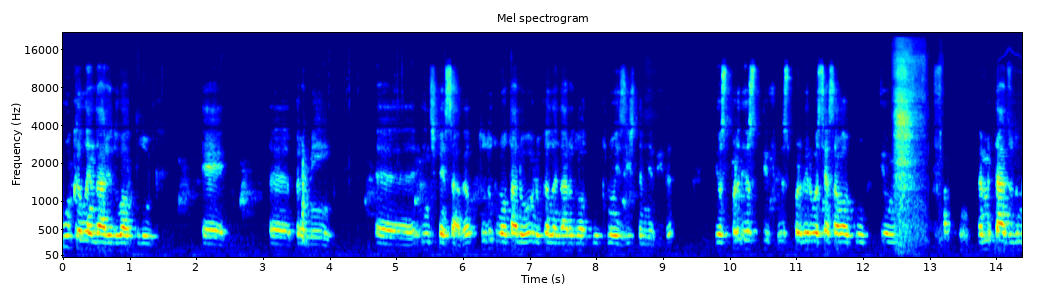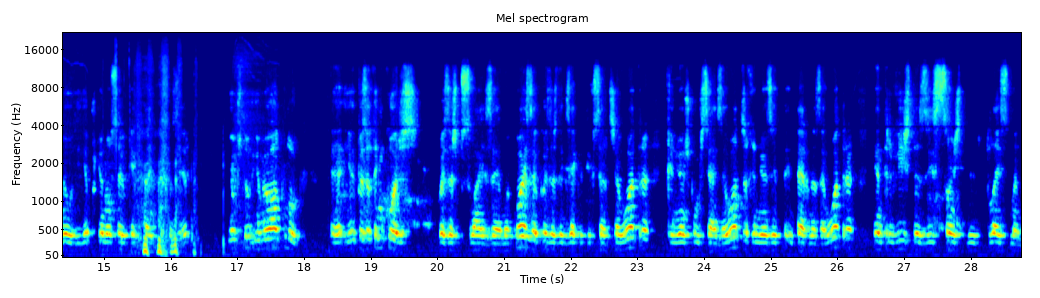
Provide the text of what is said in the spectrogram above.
O calendário do Outlook é, ah, para mim, ah, indispensável. Tudo o que não está no, no calendário do Outlook não existe na minha vida. Eu se, eu, se, eu se perder o acesso ao Outlook, eu faço a metade do meu dia, porque eu não sei o que é que tenho para fazer. Eu e o meu Outlook, eh, e depois eu tenho cores. Coisas pessoais é uma coisa, coisas de Executive Search é outra, reuniões comerciais é outra, reuniões internas é outra, entrevistas e sessões de placement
